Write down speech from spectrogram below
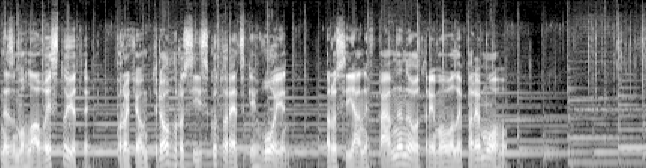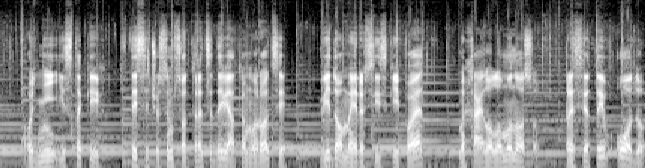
не змогла вистояти протягом трьох російсько-турецьких воєн. Росіяни впевнено отримували перемогу. Одній із таких в 1739 році відомий російський поет Михайло Ломоносов присвятив оду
